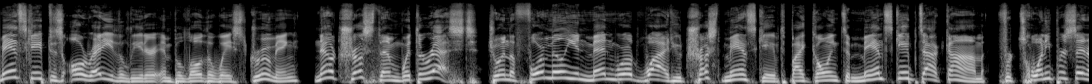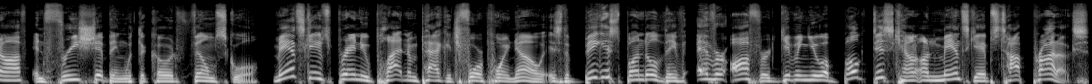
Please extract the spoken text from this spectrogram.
Manscaped is already the leader in below the waist grooming. Now trust them with the rest. Join the 4 million men worldwide who trust Manscaped by going to manscaped.com for 20% off and free shipping with the code FILMSCHOOL. Manscaped's brand new Platinum Package 4.0 is the biggest bundle they've ever offered, giving you a bulk discount on Manscaped's top products.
